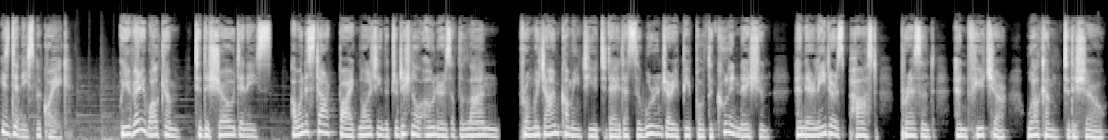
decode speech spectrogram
is Denise McCuaig. Well, you're very welcome to the show, Denise. I want to start by acknowledging the traditional owners of the land from which I'm coming to you today. That's the Wurundjeri people of the Kulin Nation and their leaders, past, present, and future. Welcome to the show.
